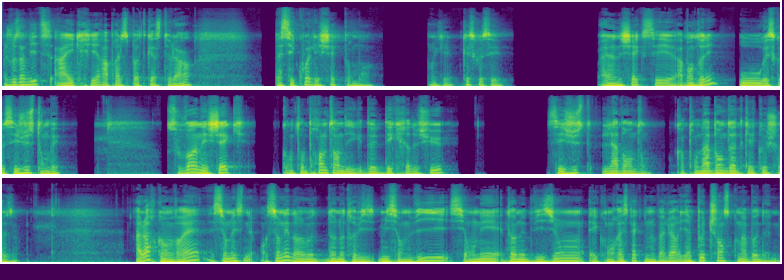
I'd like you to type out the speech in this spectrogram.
je vous invite à écrire après ce podcast-là, bah, c'est quoi l'échec pour moi? Qu'est-ce que c'est? Un échec, c'est abandonner ou est-ce que c'est juste tomber? Souvent, un échec, quand on prend le temps d'écrire dessus, c'est juste l'abandon, quand on abandonne quelque chose. Alors qu'en vrai, si on est, si on est dans, notre mission de vie, si on est dans notre vision et qu'on respecte nos valeurs, il y a peu de chances qu'on abandonne.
